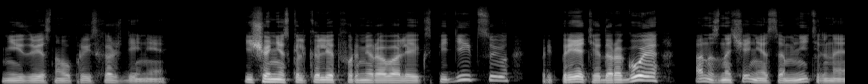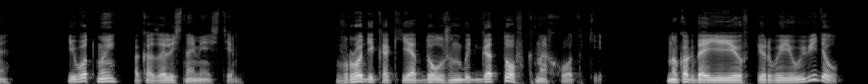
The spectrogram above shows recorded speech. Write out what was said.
неизвестного происхождения. Еще несколько лет формировали экспедицию, предприятие дорогое, а назначение сомнительное. И вот мы оказались на месте. Вроде как я должен быть готов к находке. Но когда я ее впервые увидел,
